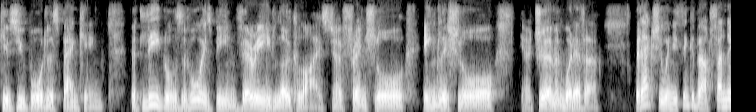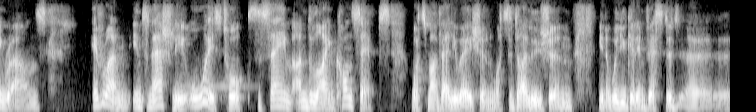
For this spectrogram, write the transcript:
gives you borderless banking. But legals have always been very localized, you know, French law, English law, you know, German, whatever. But actually, when you think about funding rounds, everyone internationally always talks the same underlying concepts. What's my valuation? What's the dilution? You know, will you get invested uh,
